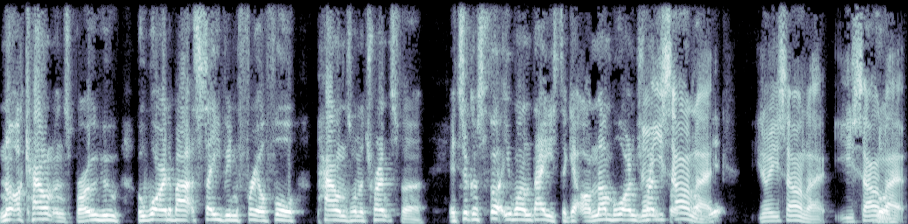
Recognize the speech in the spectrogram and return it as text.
not accountants, bro, who who worried about saving three or four pounds on a transfer. It took us 31 days to get our number one You know what you sound target. like? You know what you sound like? You sound Go on. like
